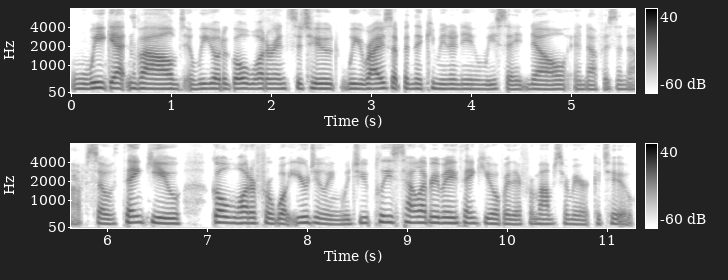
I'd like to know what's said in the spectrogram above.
we get involved and we go to Goldwater Institute. We rise up in the community and we say, no, enough is enough. So thank you, Goldwater, for what you're doing. Would you please tell everybody thank you over there for Moms for America, too?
